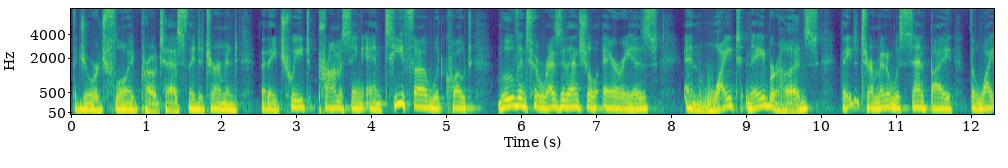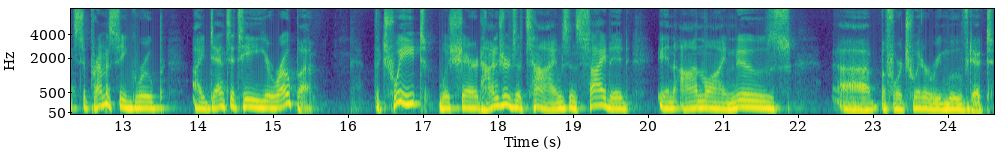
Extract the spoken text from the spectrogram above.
the George Floyd protests, they determined that a tweet promising Antifa would, quote, move into residential areas and white neighborhoods, they determined it was sent by the white supremacy group Identity Evropa. The tweet was shared hundreds of times and cited in online news uh, before Twitter removed it.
